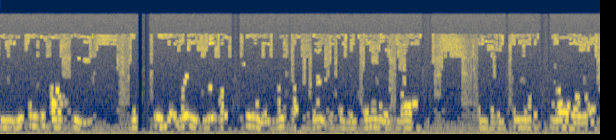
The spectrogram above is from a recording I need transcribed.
And you think about the the skin that wouldn't look like skin, it would look like dirt because there's been no grass. And been no flow of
